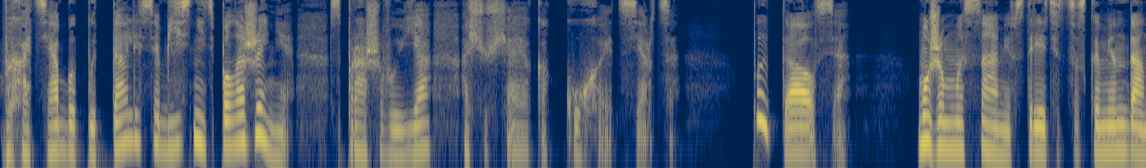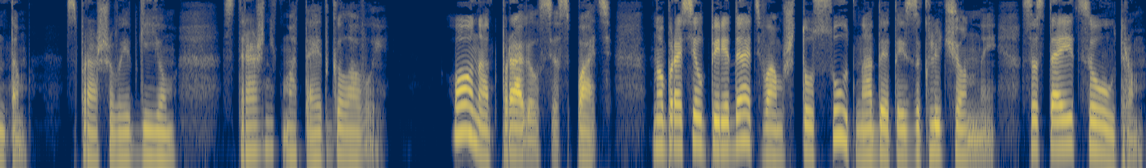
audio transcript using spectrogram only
«Вы хотя бы пытались объяснить положение?» — спрашиваю я, ощущая, как кухает сердце. Пытался. Можем мы сами встретиться с комендантом? спрашивает Гийом. Стражник мотает головой. Он отправился спать, но просил передать вам, что суд над этой заключенной состоится утром.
